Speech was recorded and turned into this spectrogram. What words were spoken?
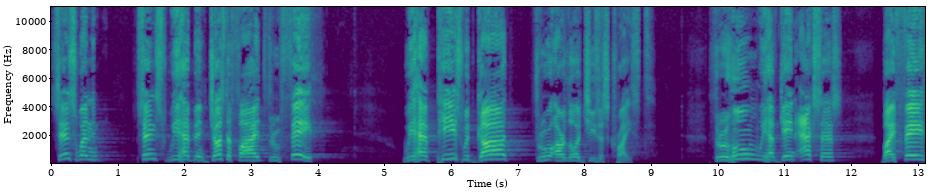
since, when, since we have been justified through faith, we have peace with God through our Lord Jesus Christ, through whom we have gained access by faith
